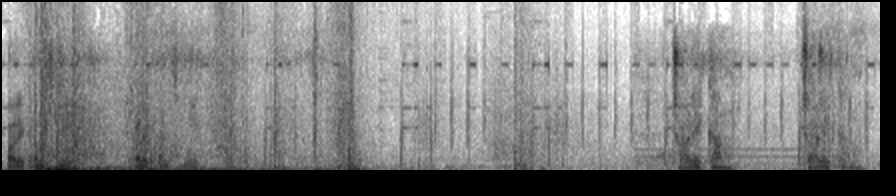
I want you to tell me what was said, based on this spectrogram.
Charlie, come to me. Charlie, come to me. Charlie, come. Charlie, come.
